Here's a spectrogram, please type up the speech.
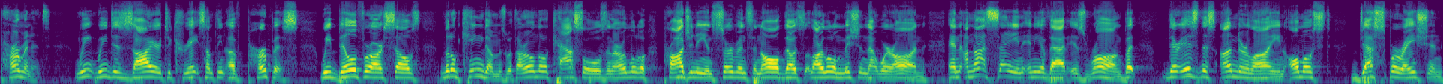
permanent. We, we desire to create something of purpose. We build for ourselves little kingdoms with our own little castles and our own little progeny and servants and all those, our little mission that we're on. And I'm not saying any of that is wrong, but there is this underlying almost desperation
